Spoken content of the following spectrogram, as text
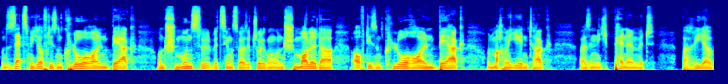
und setze mich auf diesen Klorollenberg und schmunzel, beziehungsweise, Entschuldigung, und schmolle da auf diesen Klorollenberg und mache mir jeden Tag, weiß ich nicht, Penne mit Barilla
